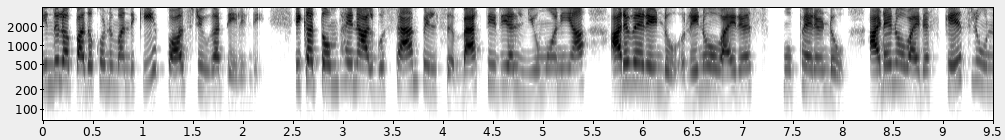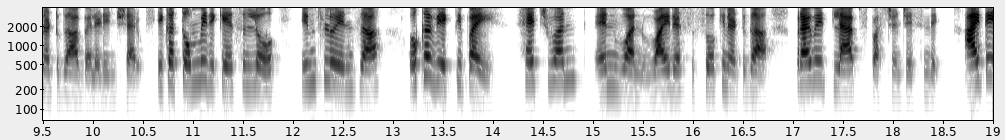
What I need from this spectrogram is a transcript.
ఇందులో పదకొండు మందికి పాజిటివ్గా తేలింది. ఇక తొంభై నాలుగు శాంపిల్స్ బ్యాక్టీరియల్ న్యూమోనియా అరవై రెండు రెనో వైరస్ ముప్పై రెండు అడెనో వైరస్ కేసులు ఉన్నట్టుగా వెల్లడించారు. ఇక తొమ్మిది కేసుల్లో ఇన్ఫ్లుయెన్జా ఒక వ్యక్తిపై H one N one virus సోకినట్టుగా ప్రైవేట్ ల్యాబ్ స్పష్టం చేసింది. అయితే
